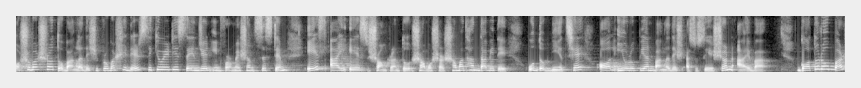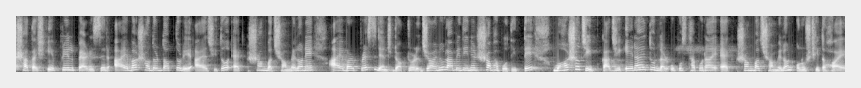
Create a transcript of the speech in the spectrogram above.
বসবাসরত বাংলাদেশি প্রবাসীদের security Schengen information system, SIS সংক্রান্ত সমস্যার সমাধান দাবিতে উদ্যোগ নিয়েছে অল ইউরোপিয়ান বাংলাদেশ অ্যাসোসিয়েশন আয়বা গত রোববার সাতাশ এপ্রিল প্যারিসের আয়বা সদর দপ্তরে আয়োজিত এক সংবাদ সম্মেলনে আয়বার প্রেসিডেন্ট ডক্টর জয়নুল আবেদিনের সভাপতিত্বে মহাসচিব কাজী এনায়েতুল্লার উপস্থাপনায় এক সংবাদ সম্মেলন অনুষ্ঠিত হয়।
